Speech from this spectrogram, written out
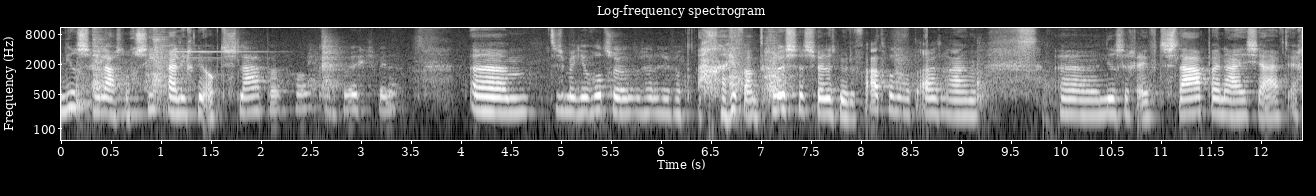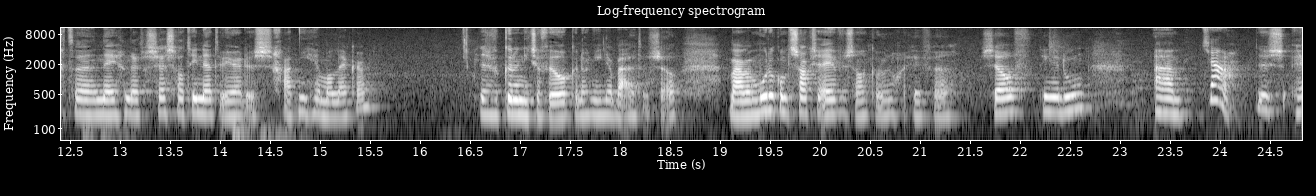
Niels is helaas nog ziek. Hij ligt nu ook te slapen. Oh, ik kan even binnen. Het is een beetje rotzooi, we zijn dus even aan, het, klussen. Sven is nu de vaatwas aan het uitruimen. Uh, Niels zegt even te slapen en hij, is, ja, hij heeft echt uh, 39,6 had hij net weer, dus gaat niet helemaal lekker. Dus we kunnen niet zoveel, we kunnen ook niet naar buiten of zo. Maar mijn moeder komt straks even, dus dan kunnen we nog even zelf dingen doen. Ehm, ja, dus eh,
